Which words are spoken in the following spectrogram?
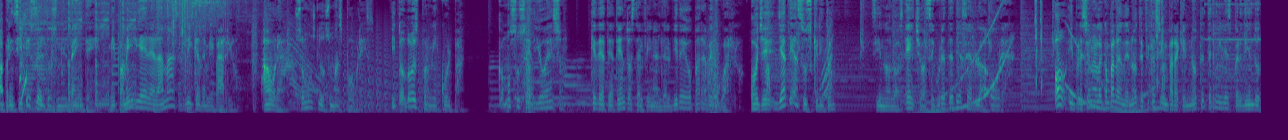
A principios del 2020, mi familia era la más rica de mi barrio. Ahora somos los más pobres. Y todo es por mi culpa. ¿Cómo sucedió eso? Quédate atento hasta el final del video para averiguarlo. Oye, ¿ya te has suscrito? Si no lo has hecho, asegúrate de hacerlo ahora. Oh, y presiona la campana de notificación para que no te termines perdiendo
